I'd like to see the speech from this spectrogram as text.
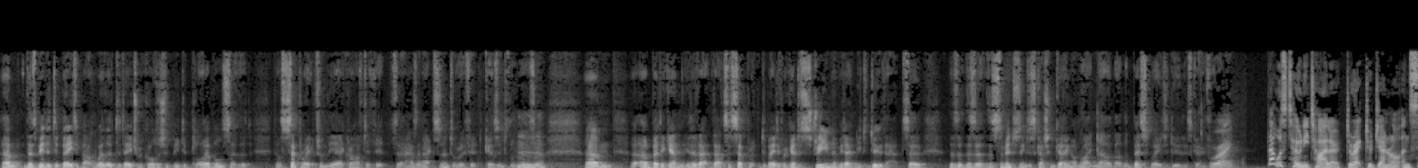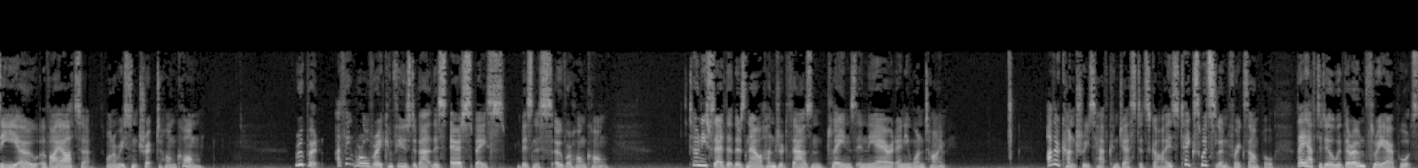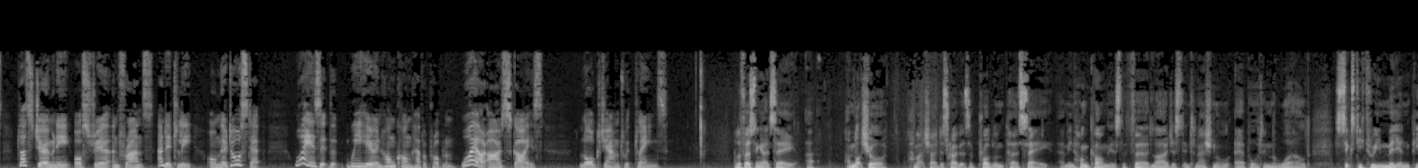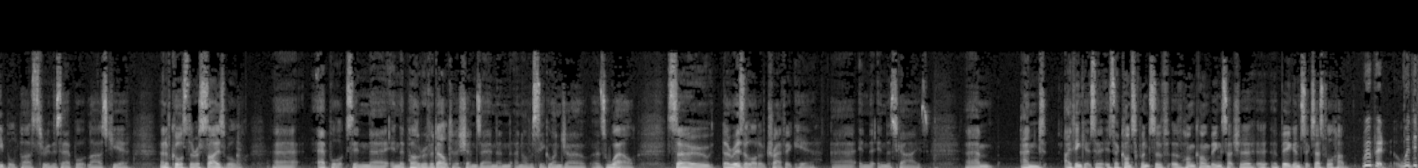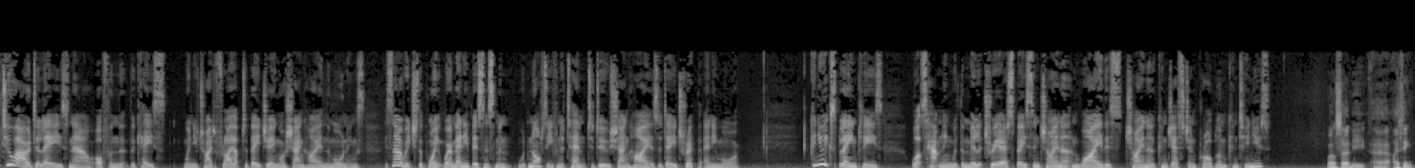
Um, there's been a debate about whether the data recorders should be deployable so that they'll separate from the aircraft if it uh, has an accident or if it goes into the water. Mm. Um, uh, but again, you know that, that's a separate debate. If we're going to stream, then we don't need to do that. So there's, a, there's, a, there's some interesting discussion going on right now about the best way to do this going forward. Right. That was Tony Tyler, Director General and CEO of IATA, on a recent trip to Hong Kong. Rupert, I think we're all very confused about this airspace business over Hong Kong. Tony said that there's now 100,000 planes in the air at any one time. Other countries have congested skies. Take Switzerland, for example. They have to deal with their own three airports, plus Germany, Austria, and France, and Italy on their doorstep. Why is it that we here in Hong Kong have a problem? Why are our skies log jammed with planes? Well, the first thing I'd say, uh, I'm not sure how much I describe it as a problem per se. I mean, Hong Kong is the third largest international airport in the world. 63 million people passed through this airport last year. And of course, there are sizable uh, airports in uh, in the Pearl River Delta, Shenzhen and, and, obviously Guangzhou as well. So there is a lot of traffic here uh, in the in the skies, um, and I think it's a it's a consequence of, of Hong Kong being such a, a, big and successful hub. Rupert, with the two hour delays now often the, the case when you try to fly up to Beijing or Shanghai in the mornings, it's now reached the point where many businessmen would not even attempt to do Shanghai as a day trip anymore. Can you explain, please, what's happening with the military airspace in China and why this China congestion problem continues? Well, certainly, uh, I think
